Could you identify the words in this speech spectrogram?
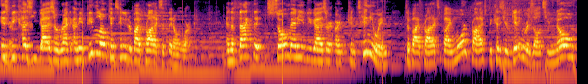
is because you guys are rec- I mean, people don't continue to buy products if they don't work. And the fact that so many of you guys are, are continuing to buy products, buy more products because you're getting results, you know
